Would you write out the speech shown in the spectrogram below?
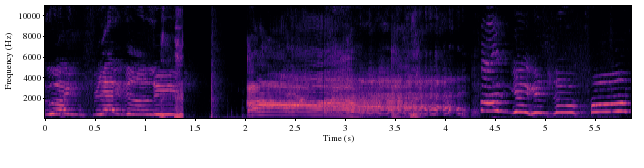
gud, en flækket lige. Fuck, jeg kan så fort.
